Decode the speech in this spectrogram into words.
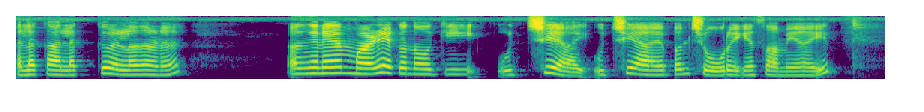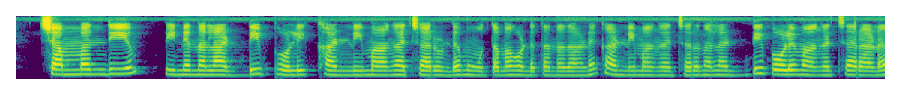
നല്ല കലക്ക് വെള്ളമാണ്. അങ്ങനെ മഴയൊക്കെ നോക്കി ഉച്ചയായി. ഉച്ചയായപ്പം ചോറ് കഴിക്കാൻ സമയമായി. ചമ്മന്തിയും പിന്നെ നല്ല അടിപൊളി കണ്ണിമാങ്ങ അച്ചാറുണ്ട്. മൂത്തമ്മ കൊണ്ട് തന്നതാണ്. കണ്ണിമാങ്ങ അച്ചാർ നല്ല അടിപൊളി മാങ്ങ അച്ചാറാണ്.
